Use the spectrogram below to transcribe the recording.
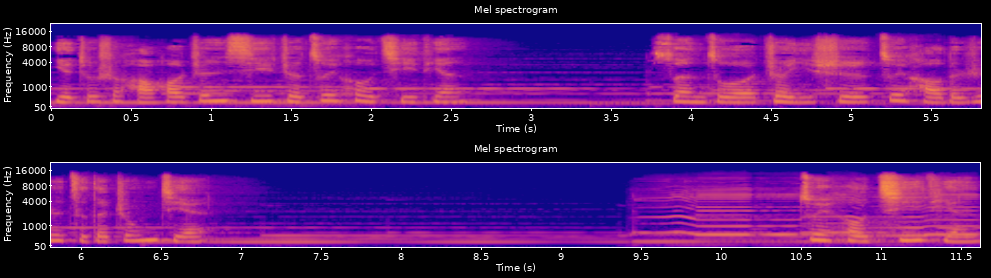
也就是好好珍惜这最后七天，算作这一世最好的日子的终结。最后七天，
